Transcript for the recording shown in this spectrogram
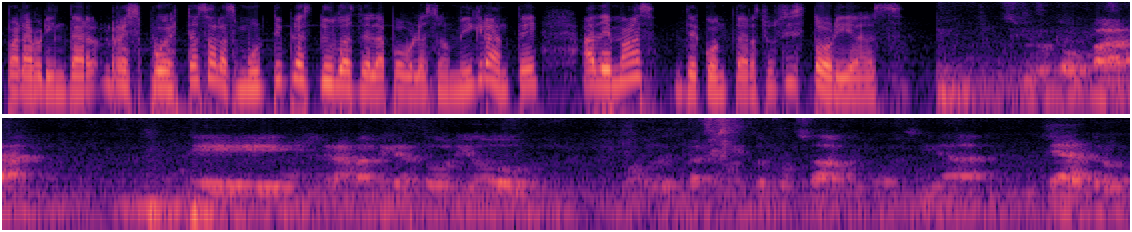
para brindar respuestas a las múltiples dudas de la población migrante, además de contar sus historias. Si uno compara eh, el drama migratorio o desplazamiento forzado, como decía Teatro,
